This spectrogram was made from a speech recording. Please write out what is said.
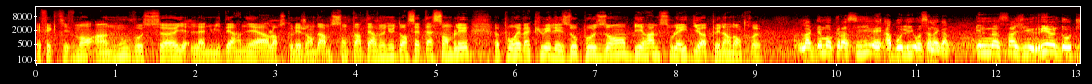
effectivement un nouveau seuil la nuit dernière lorsque les gendarmes sont intervenus dans cette assemblée pour évacuer les opposants. Biram Souley Diop est l'un d'entre eux. La démocratie est abolie au Sénégal. Il ne s'agit rien d'autre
